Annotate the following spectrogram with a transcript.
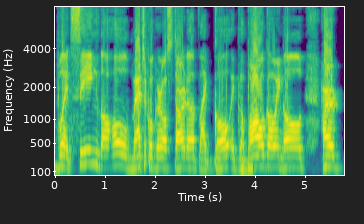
but seeing the whole magical girl startup, like like a ball going gold, her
